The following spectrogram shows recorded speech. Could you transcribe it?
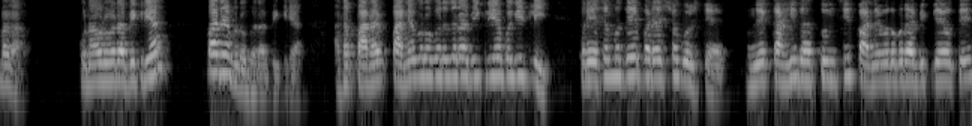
बघा कुणाबरोबर अभिक्रिया? पाण्याबरोबर अभिक्रिया. आता पाण्या पाण्याबरोबर जर अभिक्रिया बघितली तर याच्यामध्ये बऱ्याचशा गोष्टी आहेत. म्हणजे काही धातूंची पाण्याबरोबर अभिक्रिया होते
